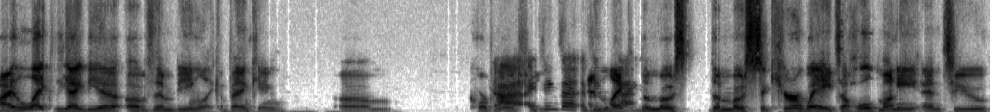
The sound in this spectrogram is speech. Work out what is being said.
I like the idea of them being like a banking um corporation. yeah, I think that I think and like that the most the most secure way to hold money and to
